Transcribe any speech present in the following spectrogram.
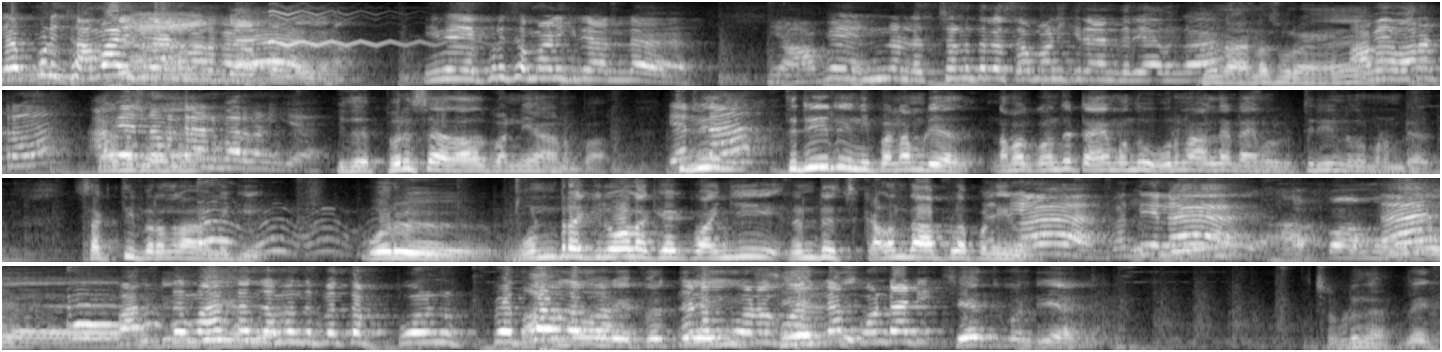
எப்படி வேணாம். இவன் எப்படி சமாளிக்கிறான்ல அவன் என்ன லட்சணத்துல சமாளிக்கிறான்னு தெரியாதுங்க. நான் என்ன சொல்றேன்? அவன் வரட்டும். அவன் என்ன பண்றான்னு பாருங்க நீங்க. இதை பெருசா ஏதாவது பண்ணி ஆகணும்ப்பா என்ன? திடீர்னு திடீர்னு நீ பண்ண முடியாது. நமக்கு வந்து டைம் வந்து ஒரு நாள் தான் டைம் இருக்கு. திடீர்னு எதுவும் பண்ண முடியாது. சக்தி பிறந்தநாள் அன்னைக்கு. ஒரு ஒன்றரை கிலோல கேக் வாங்கி ரெண்டு கலந்த ஆப்ல பண்ணிடுவோம். இவன்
